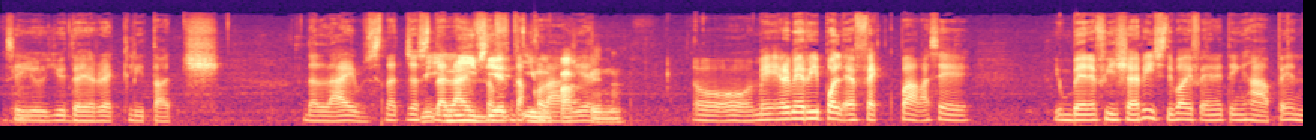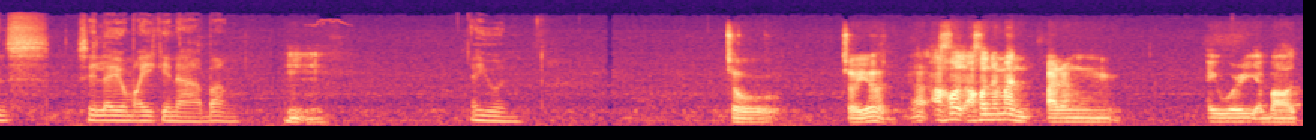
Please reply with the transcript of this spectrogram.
Kasi you you directly touch the lives, not just May the lives of the client. eh? Oo, may may ripple effect pa kasi yung beneficiaries, 'di ba, if anything happens, sila yung makikinabang. Mm-mm. Ayun. So, so yun. Ako, ako naman, parang I worry about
